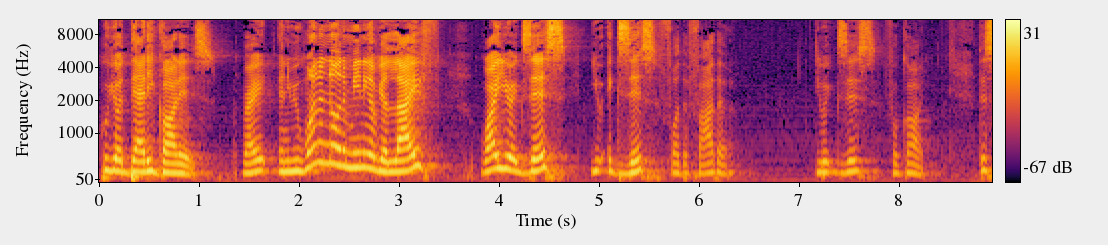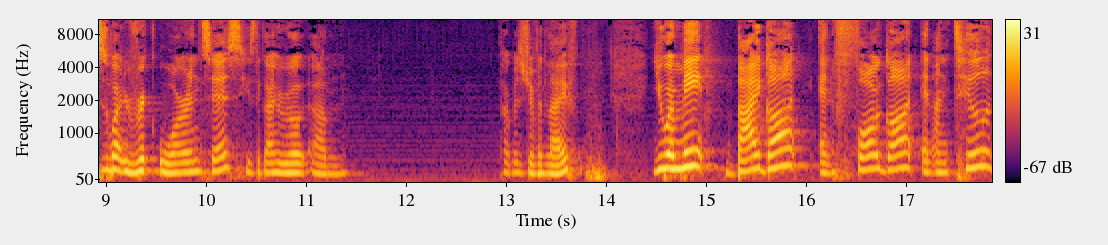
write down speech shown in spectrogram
who your daddy God is, right? And if you want to know the meaning of your life, why you exist, you exist for the Father. You exist for God. This is what Rick Warren says. He's the guy who wrote um, Purpose Driven Life. You were made by God and for God, and until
